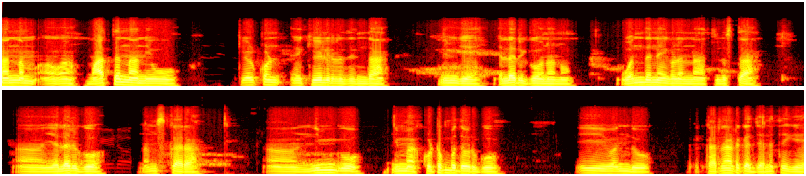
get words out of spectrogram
ನನ್ನ ಮಾತನ್ನ ನೀವು ಕೇಳ್ಕೊಂಡು, ಕೇಳಿರೋದ್ರಿಂದ ನಿಮಗೆ ಎಲ್ಲರಿಗೂ ನಾನು ವಂದನೆಗಳನ್ನು ತಿಳಿಸ್ತಾ ಎಲ್ಲರಿಗೂ ನಮಸ್ಕಾರ. ನಿಮಗೂ, ನಿಮ್ಮ ಕುಟುಂಬದವ್ರಿಗೂ ಈ ಒಂದು ಕರ್ನಾಟಕ ಜನತೆಗೆ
